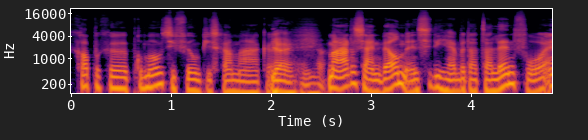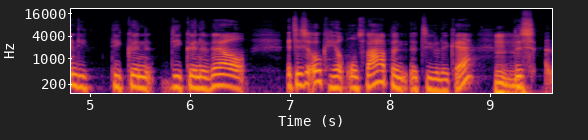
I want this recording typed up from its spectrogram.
grappige promotiefilmpjes gaan maken. Ja, ja, ja. Maar er zijn wel mensen die hebben daar talent voor. En die, die, kunnen, die kunnen wel... Het is ook heel ontwapend natuurlijk, hè? Mhm. Dus eh,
